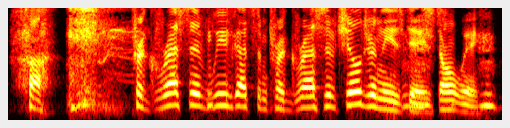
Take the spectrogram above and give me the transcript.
Huh. progressive. We've got some progressive children these days, don't we?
